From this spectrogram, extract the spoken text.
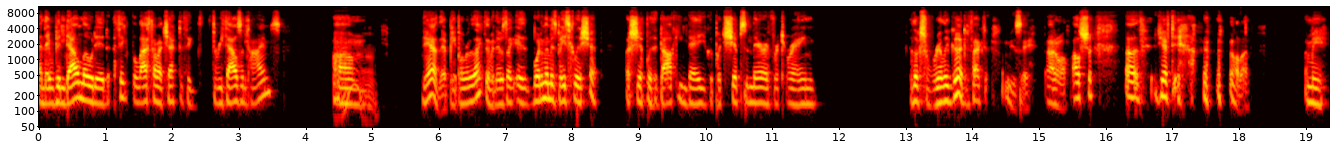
and they've been downloaded. I think the last time I checked, I think 3,000 times. Um, Oh. yeah, that people really like them, and it was like it, one of them is basically a ship, a ship with a docking bay. You could put ships in there for terrain. It looks really good. In fact, let me see. I don't know. I'll show. Uh, you have to hold on. Let me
